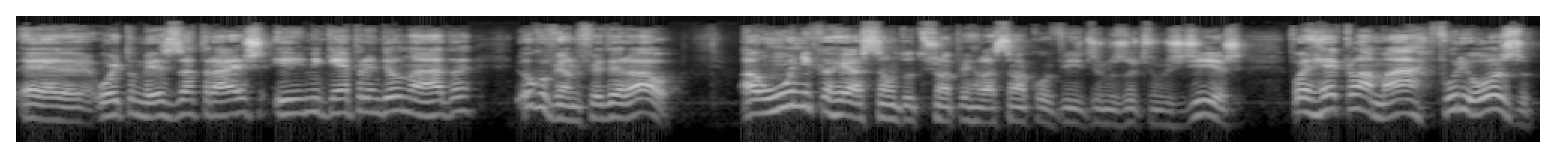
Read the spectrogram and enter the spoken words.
é, oito meses atrás e ninguém aprendeu nada. E o governo federal, a única reação do Trump em relação à Covid nos últimos dias foi reclamar, furioso,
